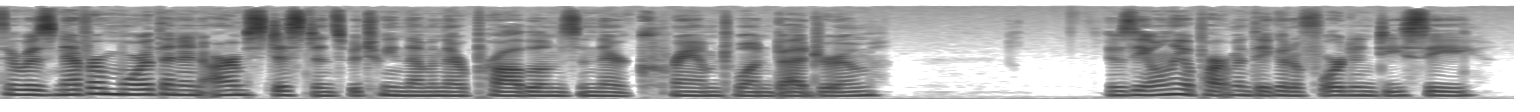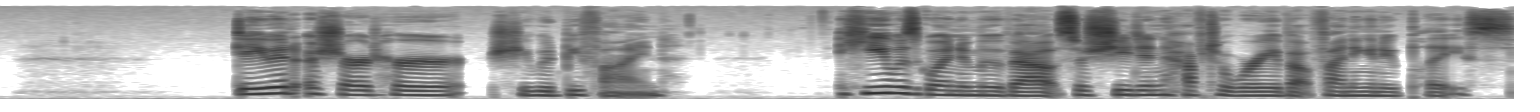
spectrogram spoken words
There was never more than an arm's distance between them and their problems in their crammed one bedroom. It was the only apartment they could afford in DC. David assured her she would be fine. He was going to move out, so she didn't have to worry about finding a new place.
